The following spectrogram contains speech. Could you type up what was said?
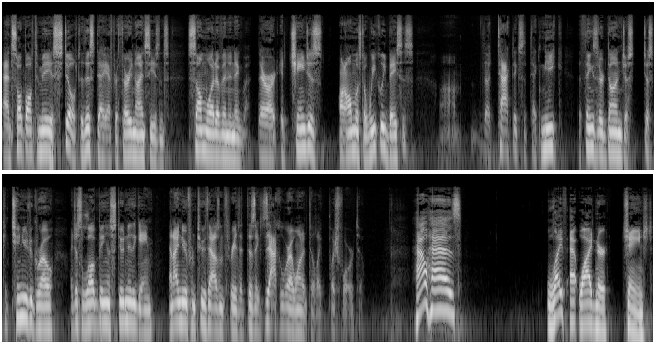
And softball to me is still, to this day, after 39 seasons, somewhat of an enigma. There are it changes on almost a weekly basis. Um, the tactics, the technique, the things that are done just just continue to grow. I just love being a student of the game. And I knew from 2003 that this is exactly where I wanted to like push forward to. How has life at Widener changed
